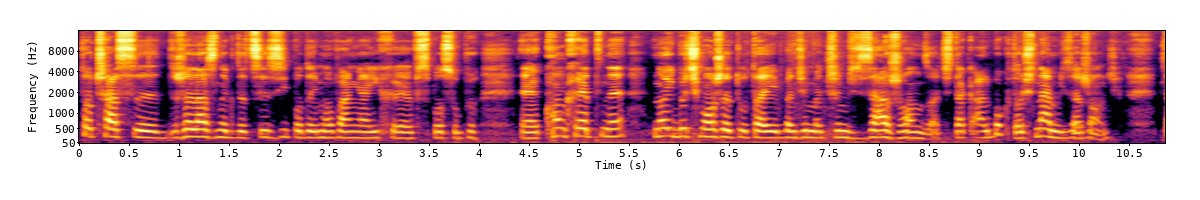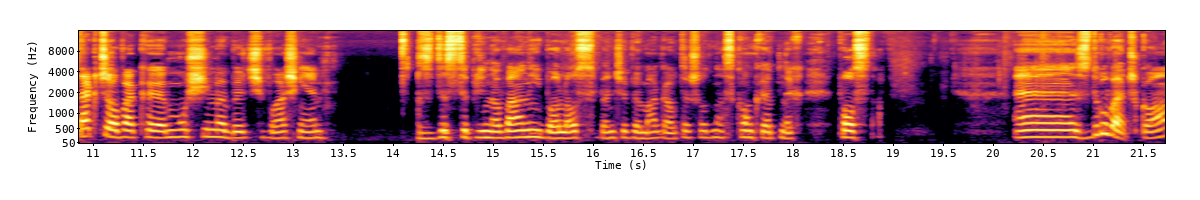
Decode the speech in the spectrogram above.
To czas żelaznych decyzji, podejmowania ich w sposób konkretny. No i być może tutaj będziemy czymś zarządzać, tak? Albo ktoś nami zarządzi. Tak czy owak, musimy być właśnie zdyscyplinowani, bo los będzie wymagał też od nas konkretnych postaw. E, zdróweczko,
